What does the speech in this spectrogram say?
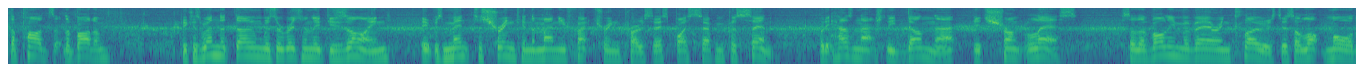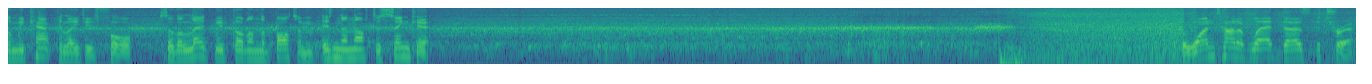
the pods at the bottom because when the dome was originally designed, it was meant to shrink in the manufacturing process by 7%, but it hasn't actually done that, it's shrunk less. So the volume of air enclosed is a lot more than we calculated for, so the lead we've got on the bottom isn't enough to sink it. The one ton of lead does the trick,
